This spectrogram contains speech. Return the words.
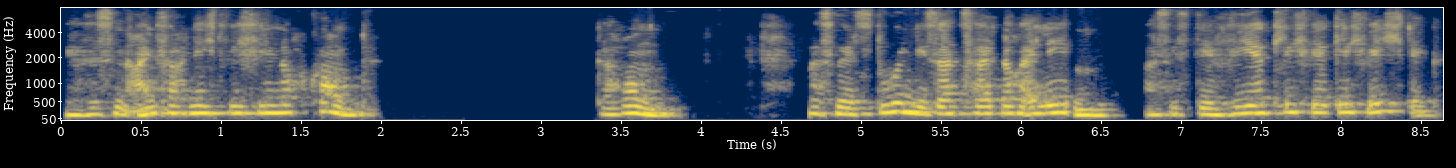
Wir wissen einfach nicht, wie viel noch kommt. Darum, was willst du in dieser Zeit noch erleben? Was ist dir wirklich, wirklich wichtig?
